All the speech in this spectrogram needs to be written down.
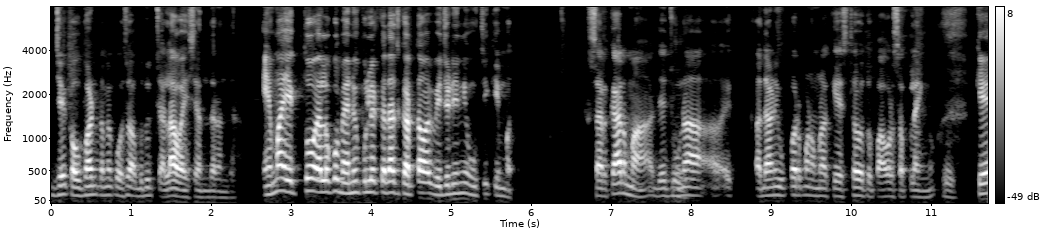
જે કૌભાંડ તમે કહો છો આ બધું ચલાવાય છે અંદર અંદર. એમાં એક તો એ લોકો મેન્યુપ્યુલેટ કદાચ કરતા હોય વીજળીની ઊંચી કિંમત. સરકારમાં જે જૂના એક અદાણી ઉપર પણ હમણાં કેસ થયો હતો પાવર સપ્લાયનો. કે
